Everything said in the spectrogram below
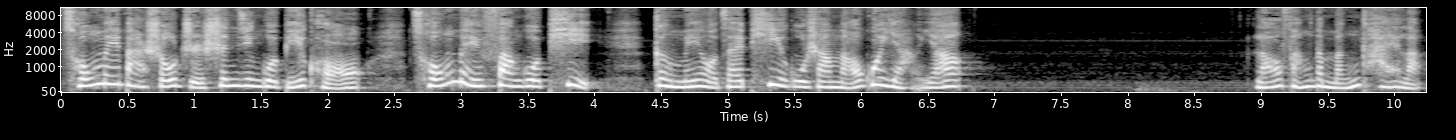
从没把手指伸进过鼻孔，从没放过屁，更没有在屁股上挠过痒痒。牢房的门开了，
